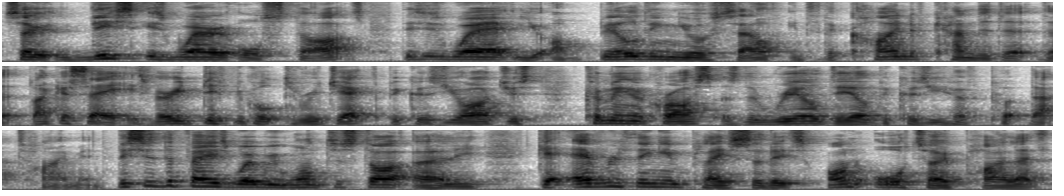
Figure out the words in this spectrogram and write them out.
So, this is where it all starts. This is where you are building yourself into the kind of candidate that, like I say, is very difficult to reject because you are just coming across as the real deal because you have put that time in. This is the phase where we want to start early, get everything in place so that it's on autopilot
